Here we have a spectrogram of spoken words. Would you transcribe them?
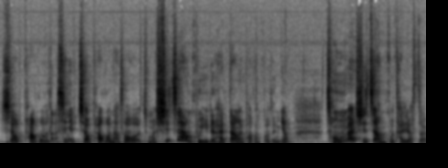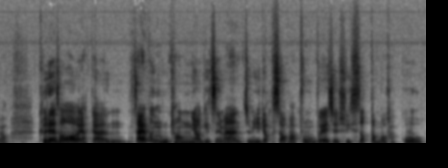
취업하고 나 신입 취업하고 나서 정말 쉬지 않고 일을 할당을 받았거든요. 정말 쉬지 않고 달렸어요. 그래서 약간 짧은 경력이지만 좀 이력서가 풍부해질 수 있었던 것 같고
